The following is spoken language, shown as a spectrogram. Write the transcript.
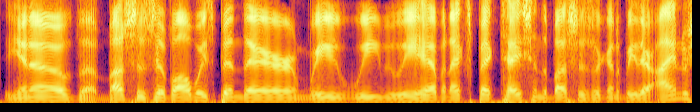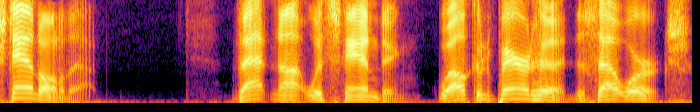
You know, the buses have always been there, and we, we, we have an expectation the buses are going to be there. I understand all of that. That notwithstanding, welcome to parenthood. This is how it works.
